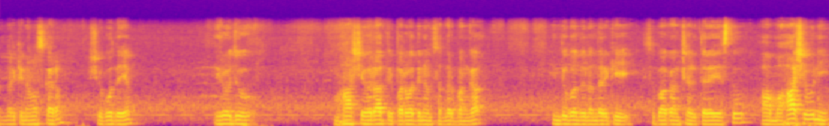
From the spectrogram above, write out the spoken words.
అందరికీ నమస్కారం. శుభోదయం. ఈరోజు మహాశివరాత్రి పర్వదినం సందర్భంగా హిందూ బంధువులందరికీ శుభాకాంక్షలు తెలియజేస్తూ ఆ మహాశివుని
